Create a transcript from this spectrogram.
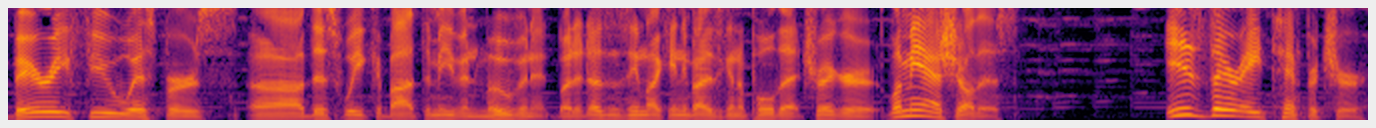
very few whispers uh, this week about them even moving it, but it doesn't seem like anybody's going to pull that trigger. Let me ask y'all this: Is there a temperature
